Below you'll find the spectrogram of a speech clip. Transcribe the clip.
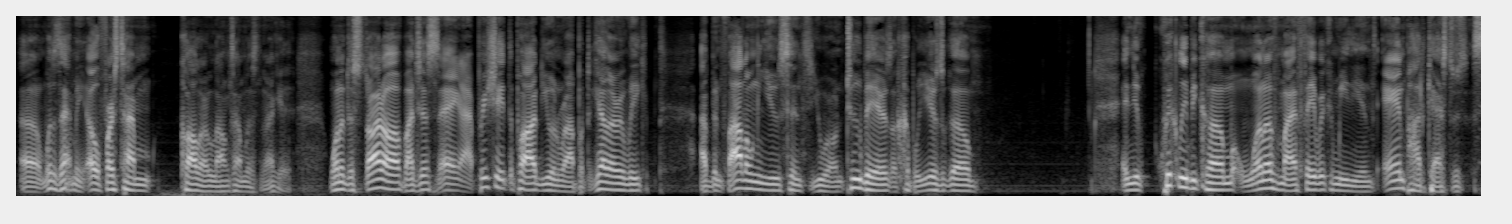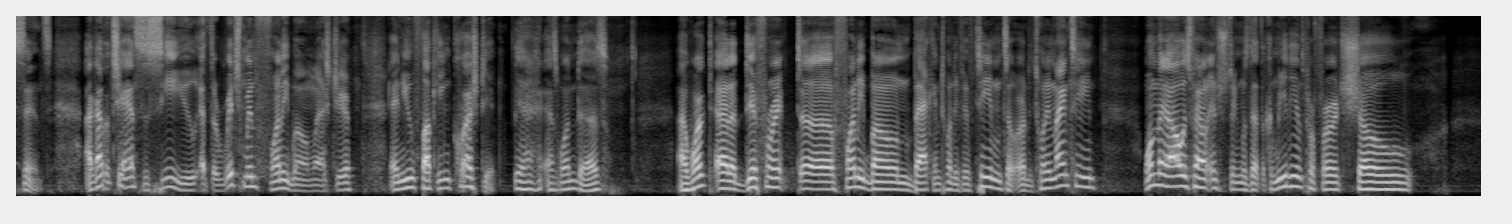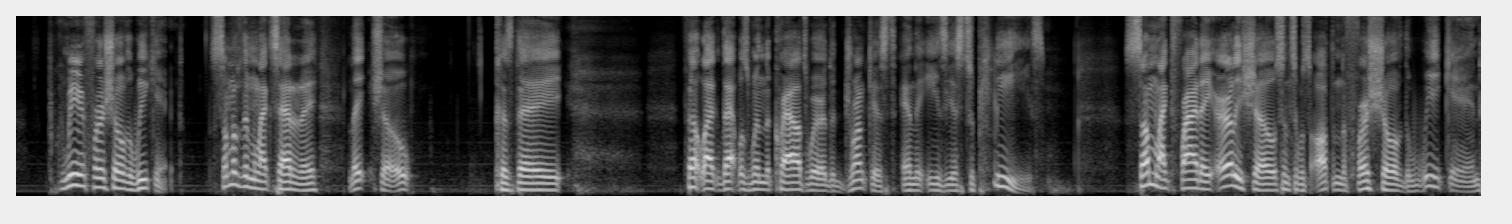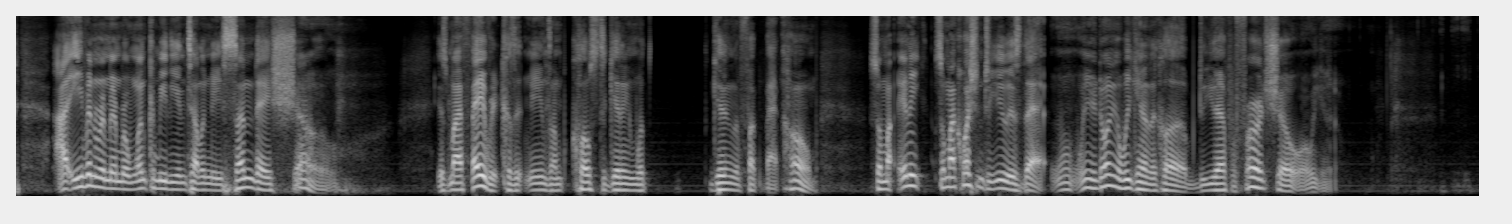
Uh, what does that mean? Oh, first time caller, long time listener. I get it. Wanted to start off by just saying I appreciate the pod you and Rob put together every week. I've been following you since you were on Two Bears a couple years ago, and you've quickly become one of my favorite comedians and podcasters since. I got the chance to see you at the Richmond Funny Bone last year, and you fucking crushed it. Yeah, as one does. I worked at a different uh, Funny Bone back in 2015 until early 2019. One thing I always found interesting was that the comedian's preferred show, comedian first show of the weekend. Some of them like Saturday late show because they felt like that was when the crowds were the drunkest and the easiest to please. Some liked Friday early shows since it was often the first show of the weekend. I even remember one comedian telling me Sunday show is my favorite because it means I'm close to getting with getting the fuck back home. So my any so my question to you is that when you're doing a weekend at the club, do you have preferred show or weekend?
